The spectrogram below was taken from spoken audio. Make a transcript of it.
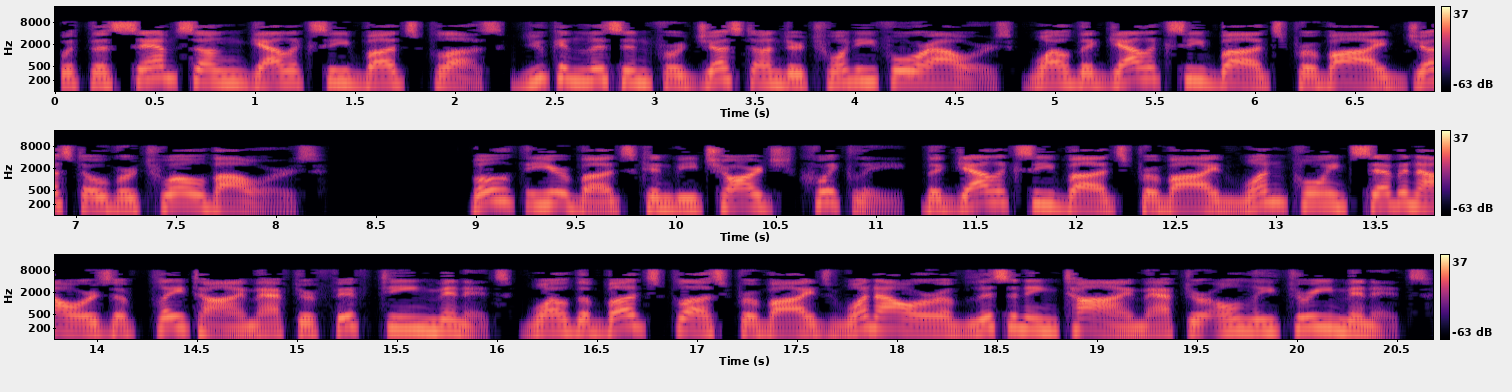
With the Samsung Galaxy Buds Plus, you can listen for just under 24 hours, while the Galaxy Buds provide just over 12 hours. Both earbuds can be charged quickly. The Galaxy Buds provide 1.7 hours of playtime after 15 minutes, while the Buds Plus provides 1 hour of listening time after only 3 minutes.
